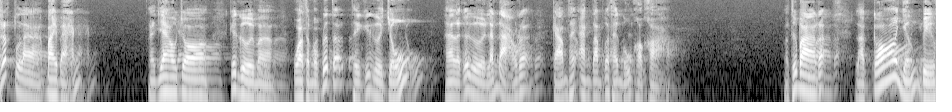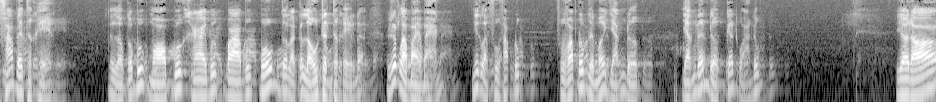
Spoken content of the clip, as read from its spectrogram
rất là bài bản. Giao cho cái người mà hoàn thành mục đích đó, thì cái người chủ hay là cái người lãnh đạo đó cảm thấy an tâm có thể ngủ khò khò. Và thứ ba đó là có những biện pháp để thực hiện. Nó gồm có bước 1, bước 2, bước 3, bước 4 Tức là cái lộ trình thực hiện đó. Rất là bài bản Nhất là phương pháp đúng Phương pháp đúng thì mới dẫn được Dẫn đến được kết quả đúng Do đó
